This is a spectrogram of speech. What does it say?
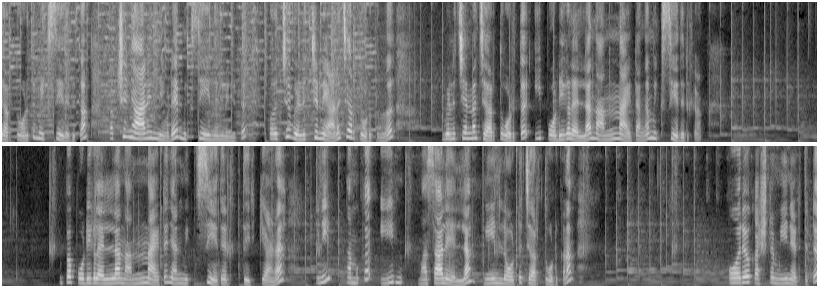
ചേർത്ത് കൊടുത്ത് മിക്സ് ചെയ്തെടുക്കാം. പക്ഷേ ഞാനിന്നിവിടെ മിക്സ് ചെയ്യുന്നതിന് വേണ്ടിയിട്ട് കുറച്ച് വെളിച്ചെണ്ണയാണ് ചേർത്ത് കൊടുക്കുന്നത്. വെളിച്ചെണ്ണ ചേർത്ത് കൊടുത്ത് ഈ പൊടികളെല്ലാം നന്നായിട്ട് അങ്ങ് മിക്സ് ചെയ്തെടുക്കണം. ഇപ്പോൾ പൊടികളെല്ലാം നന്നായിട്ട് ഞാൻ മിക്സ് ചെയ്തെടുത്തിരിക്കുകയാണ്. ഇനി നമുക്ക് ഈ മസാലയെല്ലാം മീനിലോട്ട് ചേർത്ത് കൊടുക്കണം. ഓരോ കഷ്ണം മീൻ എടുത്തിട്ട്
